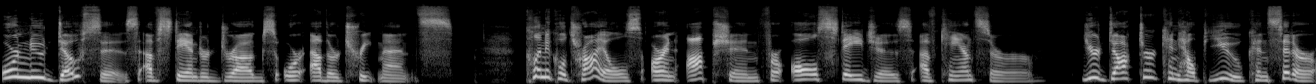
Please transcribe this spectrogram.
or new doses of standard drugs or other treatments. Clinical trials are an option for all stages of cancer. Your doctor can help you consider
